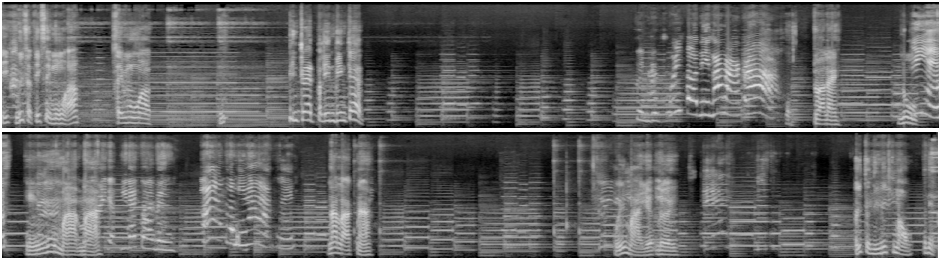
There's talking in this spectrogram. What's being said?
ติ๊กอุ้ยสติ๊กใส่หมวกใส่หมวกอุ๊ยพิงเกตปรินพิงเกต อุ้ยตัวนี้น่ารักอะตัวอะไร ลูกนี่ไงโอ้หมาหมาเดี๋ยวพี่ได้ตัวหนึ่งตัวนี้น่ารักเลยน่ารักนะอุ้ยหมาเยอะเลยเฮ้ยตัวนี้มิกกี้เมาส์ปะเนี่ย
